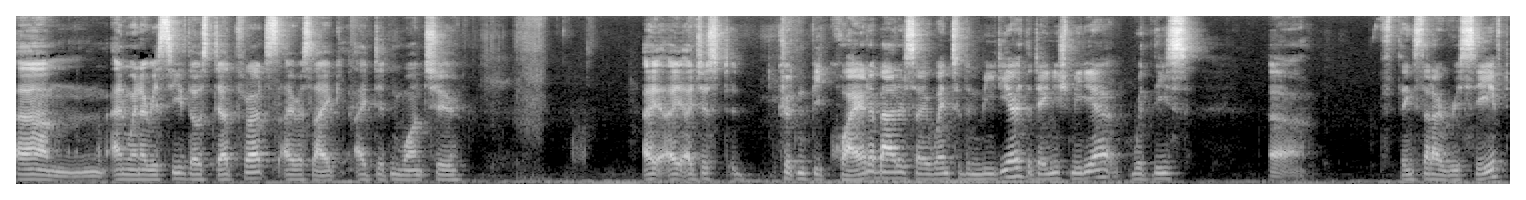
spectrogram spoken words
Um, and when I received those death threats, I was like, I didn't want to. I, I, I just couldn't be quiet about it, so I went to the media, the Danish media, with these uh, things that I received.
